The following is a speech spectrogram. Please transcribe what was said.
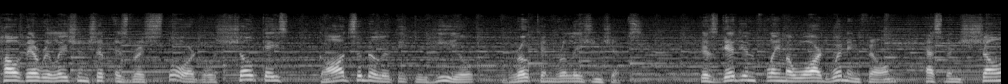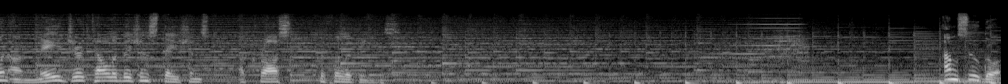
How their relationship is restored will showcase God's ability to heal broken relationships. This Gideon Flame Award winning film has been shown on major television stations across the Philippines. Ang Sugo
